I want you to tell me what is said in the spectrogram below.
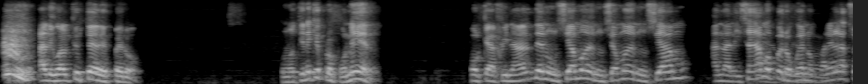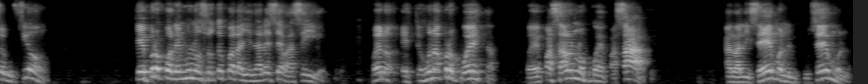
al igual que ustedes, pero uno tiene que proponer, porque al final denunciamos, denunciamos, denunciamos, analizamos, pero bueno, ¿cuál es la solución? ¿Qué proponemos nosotros para llenar ese vacío? Bueno, esto es una propuesta, puede pasar o no puede pasar analicémoslo, impulsémoslo.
